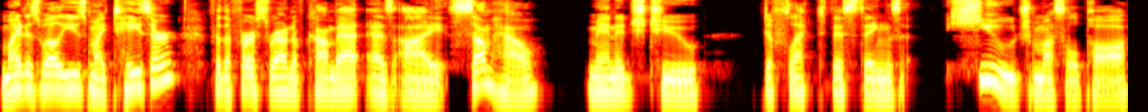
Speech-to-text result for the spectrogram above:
Might as well use my taser for the first round of combat as I somehow manage to deflect this thing's huge muscle paw,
